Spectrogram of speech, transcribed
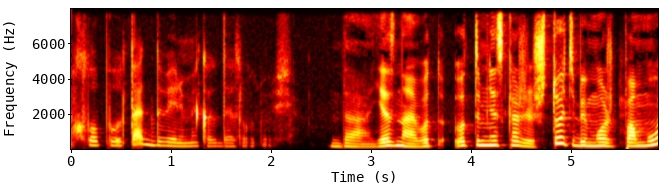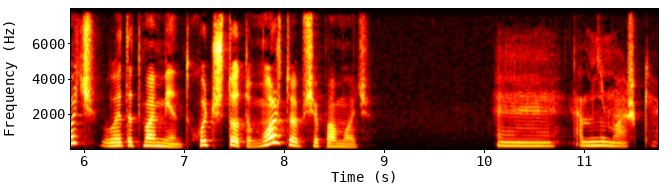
хлопаю так дверями, когда злюсь. Да, я знаю. Вот, вот ты мне скажи, что тебе может помочь в этот момент? Хоть что-то может вообще помочь? М-м, обнимашки.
